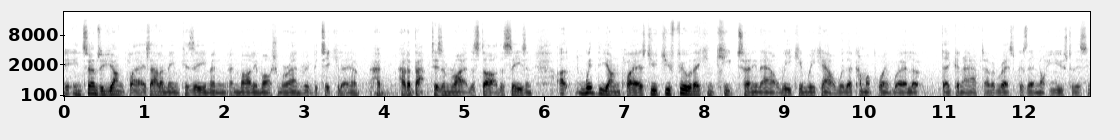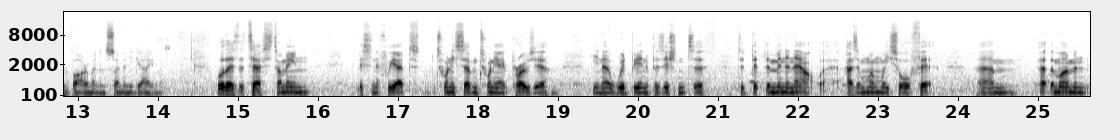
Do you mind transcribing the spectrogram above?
In terms of young players, Al-Amin Kazeem and, and Marley Marshall Miranda in particular had, had a baptism right at the start of the season. Uh, with the young players, do you, do you feel they can keep turning that out week in, week out? Will there come a point where, look, they're going to have to have a rest because they're not used to this environment and so many games? Well, there's the test. I mean, listen, if we had 27, 28 pros here, you know, we'd be in a position to, to dip them in and out as and when we saw fit. Um, at the moment,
